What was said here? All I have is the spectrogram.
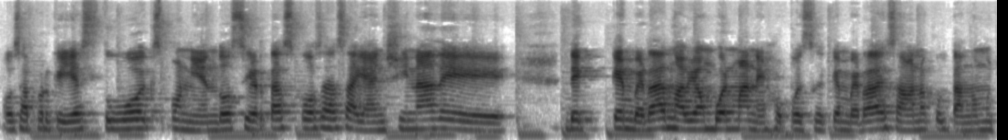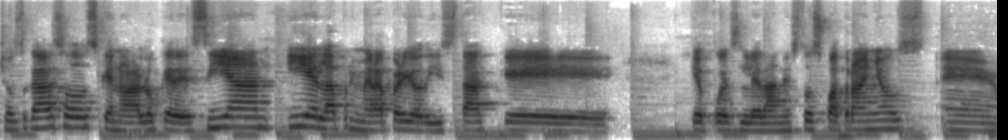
O sea, porque ella estuvo exponiendo ciertas cosas allá en China de, de que en verdad no había un buen manejo, pues que, en verdad estaban ocultando muchos gastos, que no era lo que decían. Y es la primera periodista que, que pues le dan estos cuatro años eh,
